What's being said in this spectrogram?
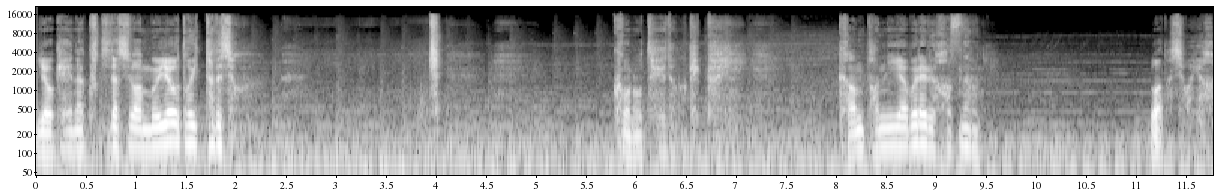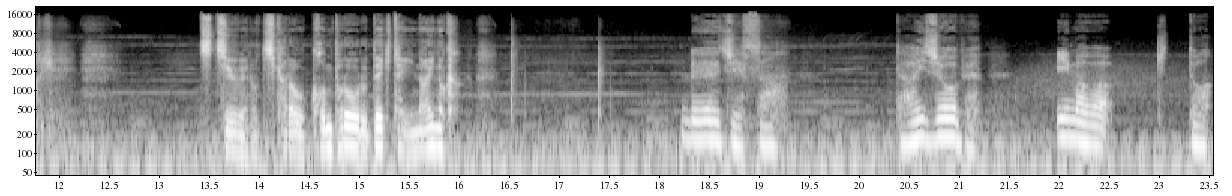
余計な口出しは無用と言ったでしょう。この程度の結界簡単に破れるはずなのに。私はやはり父上の力をコントロールできていないのか。レイジさん大丈夫。今はきっと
